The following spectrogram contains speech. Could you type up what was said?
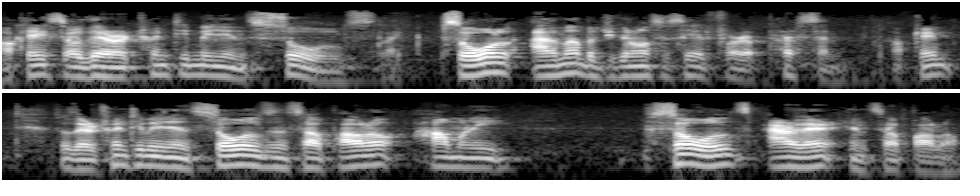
Okay, so there are 20 million souls, like soul, alma, but you can also say it for a person. Okay, so there are 20 million souls in Sao Paulo. How many souls are there in Sao Paulo?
